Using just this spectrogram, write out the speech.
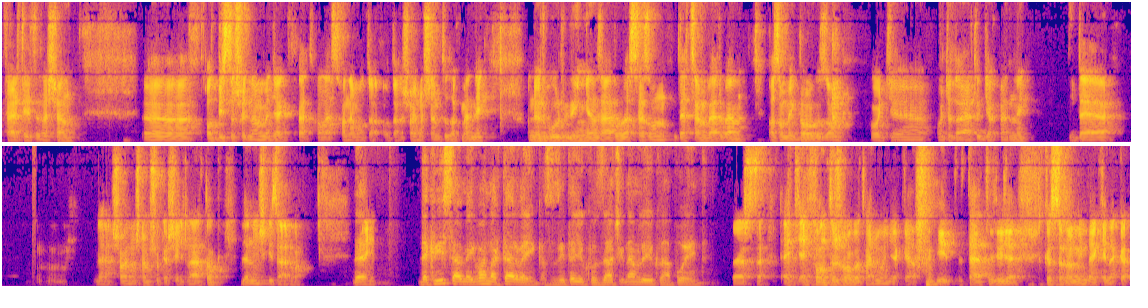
feltételesen. ott biztos, hogy nem megyek, tehát ha lesz, ha nem, oda, oda sajnos nem tudok menni. A Nürburgringen zárul a szezon decemberben, azon még dolgozom, hogy, hogy oda el tudjak menni, de, de sajnos nem sok esélyt látok, de nincs kizárva. De, de Kriszel még vannak terveink, azt azért tegyük hozzá, csak nem lőjük le a poént. Persze. Egy, egy fontos dolgot hagy mondjak el itt. Tehát, hogy ugye köszönöm mindenkinek, a,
